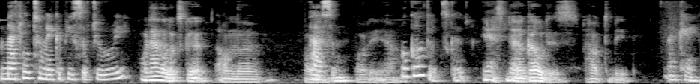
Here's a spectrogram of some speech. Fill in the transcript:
metal to make a piece of jewellery. Whatever looks good on the body, person. Body, yeah. Well, gold looks good. Yes, no, gold is hard to beat. Okay.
